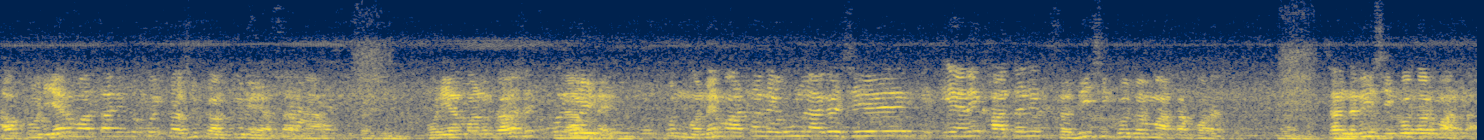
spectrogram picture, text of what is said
હવે ખોડિયાર માતાની તો કોઈ કશું કરતું નહીં હતા ખોડિયાર માનું કરે છે? કોઈ નહીં. પણ મને માતાને એવું લાગે છે કે એને ખાતાની સધી સિકોતર માતા પડે છે. સંધની સિકોતર માતા.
